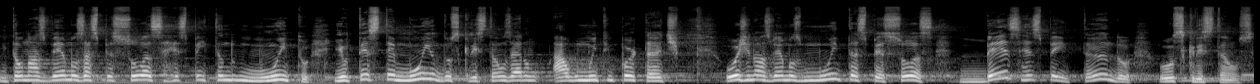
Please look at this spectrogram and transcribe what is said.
Então nós vemos as pessoas respeitando muito e o testemunho dos cristãos era algo muito importante. Hoje nós vemos muitas pessoas desrespeitando os cristãos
